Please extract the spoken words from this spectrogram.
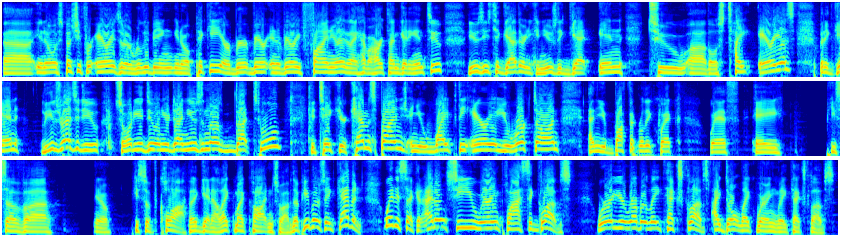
Uh, you know, especially for areas that are really being, you know, picky or very, in a very fine area that I have a hard time getting into. Use these together, and you can usually get into uh, those tight areas. But again, leaves residue. So what do you do when you're done using those that tool? You take your chem sponge and you wipe the area you worked on, and you buff it really quick with a piece of, uh, you know, piece of cloth. And again, I like my cotton swab. Now people are saying, Kevin, wait a second. I don't see you wearing plastic gloves. Where are your rubber latex gloves? I don't like wearing latex gloves.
